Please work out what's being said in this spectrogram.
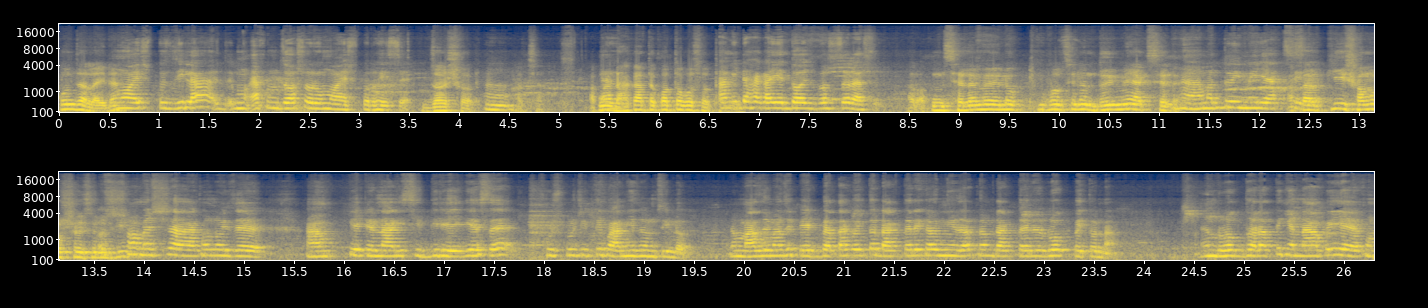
কোন জেলা এটা? মহেশপুর জেলা এখন যশোর ও মহেশপুর হয়েছে। আচ্ছা। আপনার ঢাকাতে কত বছর আমি ঢাকায় দশ বছর আছি। ছেলে মেয়ে লোক কি বলছিলেন? দুই মেয়ে এক ছেলে? হ্যাঁ আমার দুই মেয়ে এক আচ্ছা ছেলে। কি সমস্যা হয়েছিল কি? সমস্যা এখন ওই যে পেটে নাড়ি সিদ্ধি রয়ে গেছে ফুসফুসিতে পানি জমছিল। মাঝে মাঝে পেট ব্যথা করতো ডাক্তারের কাছে নিয়ে যেতাম ডাক্তারের রোগ পেতো না। রোগ ধরার থেকে না পেয়ে এখন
